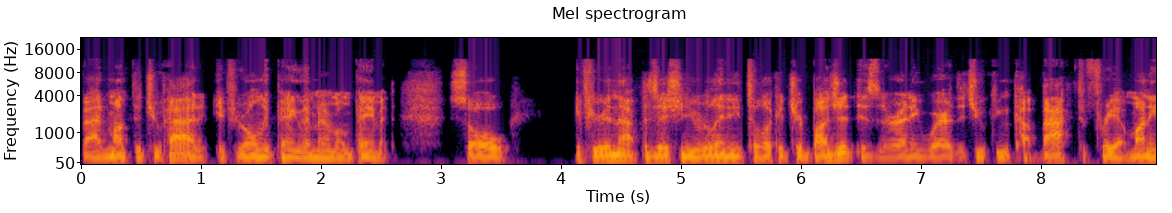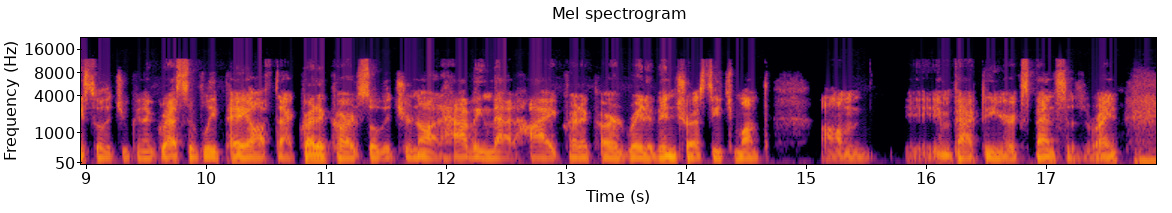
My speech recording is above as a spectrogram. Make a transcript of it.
bad month that you've had if you're only paying the minimum payment. So if you're in that position, you really need to look at your budget. Is there anywhere that you can cut back to free up money so that you can aggressively pay off that credit card so that you're not having that high credit card rate of interest each month? Um, impacting your expenses, right? Mm-hmm.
